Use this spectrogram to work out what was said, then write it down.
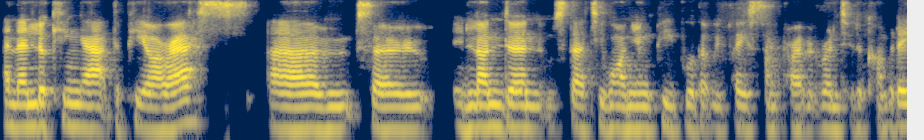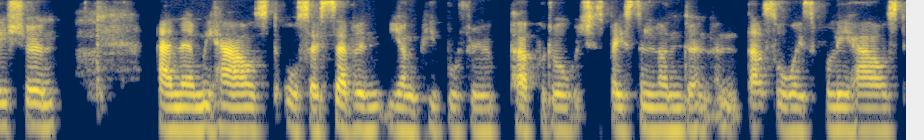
And then looking at the PRS, um, so in London, it was 31 young people that we placed in private rented accommodation. And then we housed also seven young people through Purple Door, which is based in London, and that's always fully housed.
